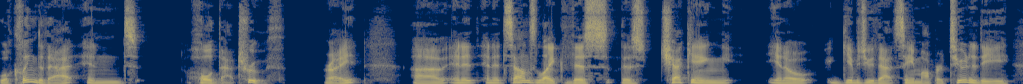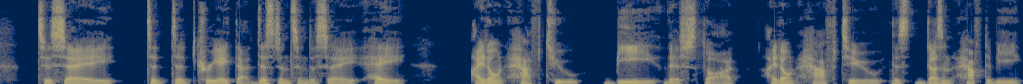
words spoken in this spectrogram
will cling to that and hold that truth, right? Uh, and it and it sounds like this this checking, you know, gives you that same opportunity to say to to create that distance and to say, hey, I don't have to be this thought. I don't have to. This doesn't have to be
